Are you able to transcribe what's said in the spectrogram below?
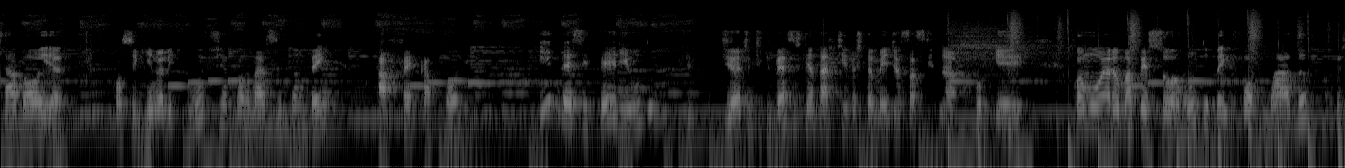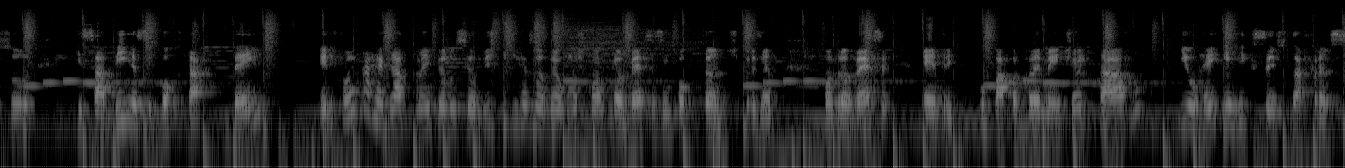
Saboia, conseguindo ali que muitos retornassem também à fé católica. E nesse período, diante de diversas tentativas também de assassinato, porque como era uma pessoa muito bem formada, uma pessoa que sabia se portar bem, ele foi encarregado também pelo seu bispo de resolver algumas controvérsias importantes. Por exemplo, controvérsia entre o Papa Clemente VIII e o rei Henrique VI da França,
